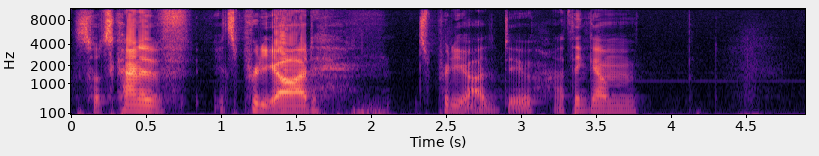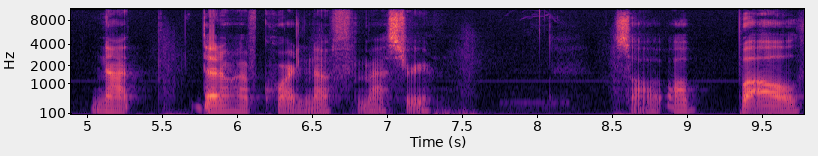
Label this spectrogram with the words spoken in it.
So it's kind of, it's pretty odd. It's pretty odd to do. I think I'm not, I don't have quite enough mastery. So I'll, I'll I'll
